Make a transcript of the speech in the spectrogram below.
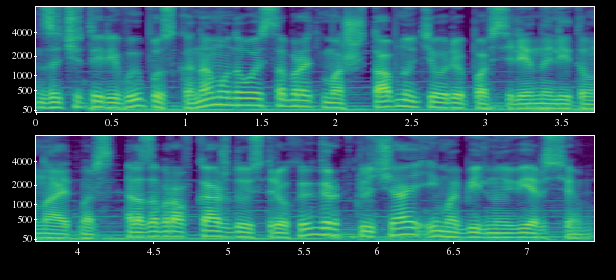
За 4 выпуска нам удалось собрать масштабную теорию по вселенной Little Nightmares, разобрав каждую из трех игр, включая и мобильную версию,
